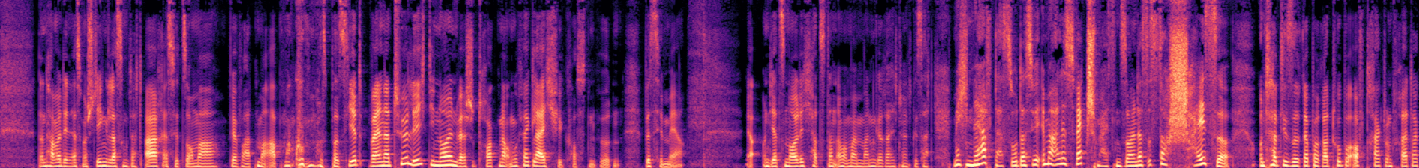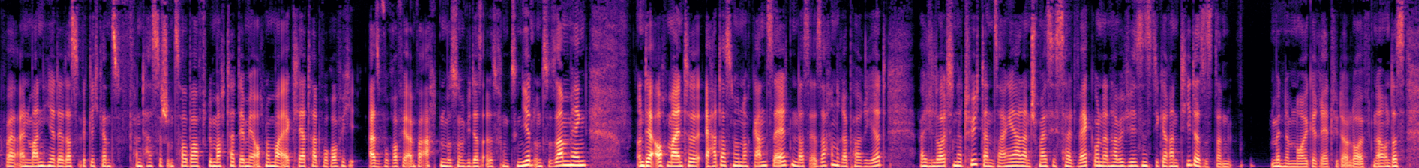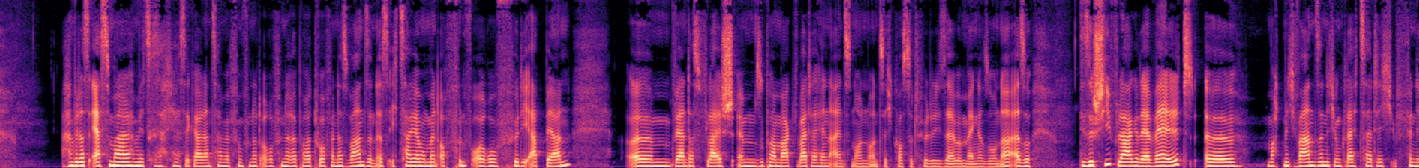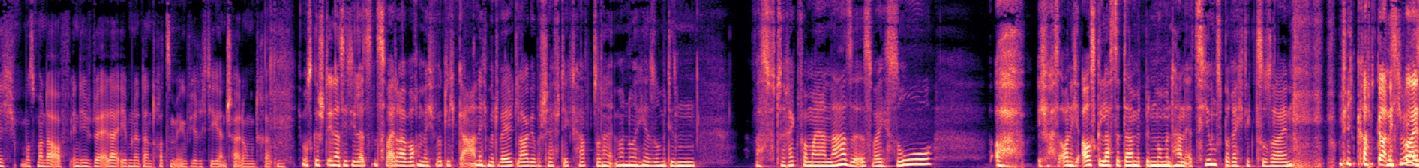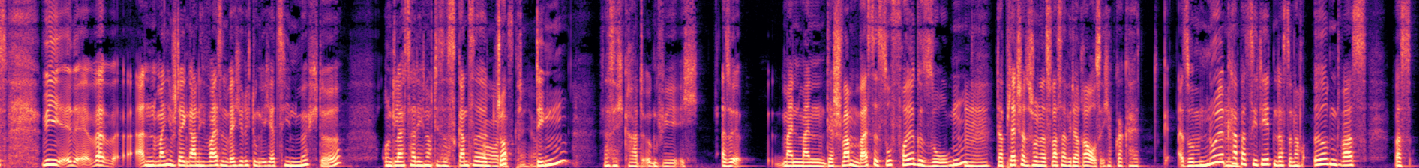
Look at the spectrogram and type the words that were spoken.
Dann haben wir den erstmal stehen gelassen und gedacht, ach, es wird Sommer, wir warten mal ab, mal gucken, was passiert. Weil natürlich die neuen Wäschetrockner ungefähr gleich viel kosten würden. Bisschen mehr. Ja, und jetzt neulich hat es dann aber meinem Mann gereicht und hat gesagt, mich nervt das so, dass wir immer alles wegschmeißen sollen. Das ist doch scheiße. Und hat diese Reparatur beauftragt. Und Freitag war ein Mann hier, der das wirklich ganz fantastisch und zauberhaft gemacht hat, der mir auch nochmal erklärt hat, worauf ich, also worauf wir einfach achten müssen und wie das alles funktioniert und zusammenhängt. Und der auch meinte, er hat das nur noch ganz selten, dass er Sachen repariert, weil die Leute natürlich dann sagen, ja, dann schmeiße ich es halt weg und dann habe ich wenigstens die Garantie, dass es dann mit einem Neugerät wieder läuft. Ne? Und das haben wir das erste Mal, haben wir jetzt gesagt, ja, ist egal, dann zahlen wir 500 Euro für eine Reparatur, auch wenn das Wahnsinn ist. Ich zahle ja im Moment auch 5 Euro für die Erdbeeren, ähm, während das Fleisch im Supermarkt weiterhin 1,99 kostet für dieselbe Menge. So, ne? Also diese Schieflage der Welt äh, macht mich wahnsinnig und gleichzeitig, finde ich, muss man da auf individueller Ebene dann trotzdem irgendwie richtige Entscheidungen treffen. Ich muss gestehen, dass ich die letzten zwei, drei Wochen mich wirklich gar nicht mit Weltlage beschäftigt habe, sondern immer nur hier so mit diesem was direkt vor meiner Nase ist, weil ich so, oh, ich weiß auch nicht, ausgelastet damit bin, momentan erziehungsberechtigt zu sein. Und ich gerade gar nicht weiß, wie, äh, an manchen Stellen gar nicht weiß, in welche Richtung ich erziehen möchte. Und gleichzeitig noch dieses ganze oh, Job-Ding, das dass ich gerade irgendwie, ich, also mein, mein, der Schwamm, weißt du, ist so vollgesogen, Mhm. da plätschert schon das Wasser wieder raus. Ich habe gar keine, also null Mhm. Kapazitäten, dass da noch irgendwas, was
